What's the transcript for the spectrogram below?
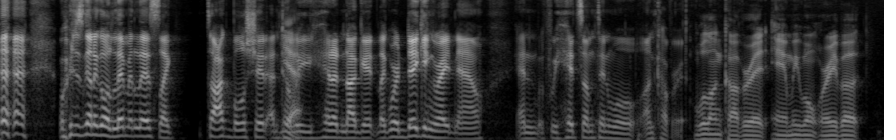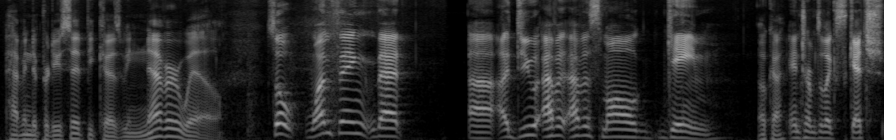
we're just gonna go limitless, like talk bullshit until Yeah. we hit a nugget. Like we're digging right now, and if we hit something, we'll uncover it. We'll uncover it, and we won't worry about having to produce it because we never will. So one thing that uh, I do, I have a, I have a small game Okay. in terms of like sketch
